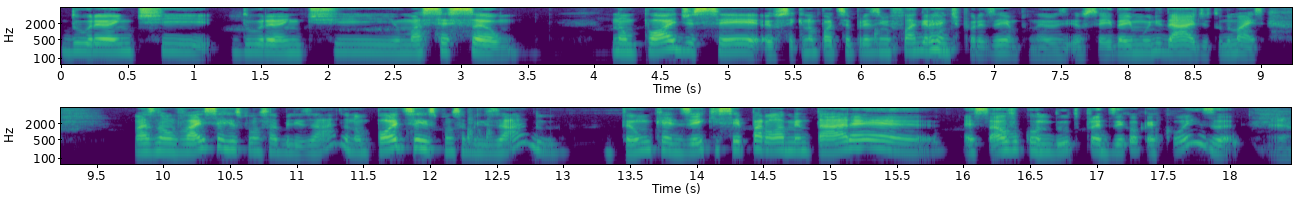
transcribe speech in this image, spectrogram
durante, durante uma sessão. Não pode ser. Eu sei que não pode ser preso em flagrante, por exemplo, né? eu, eu sei da imunidade e tudo mais. Mas não vai ser responsabilizado? Não pode ser responsabilizado? Então quer dizer que ser parlamentar é, é salvo-conduto para dizer qualquer coisa? É,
